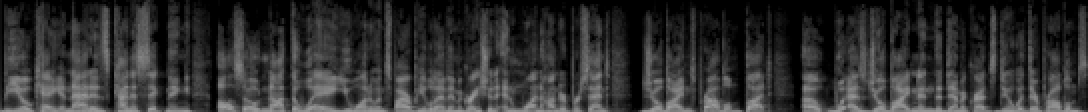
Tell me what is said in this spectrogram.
be okay. And that is kind of sickening. Also, not the way you want to inspire people to have immigration and 100% Joe Biden's problem. But uh, as Joe Biden and the Democrats do with their problems,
